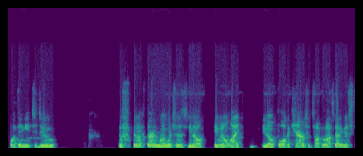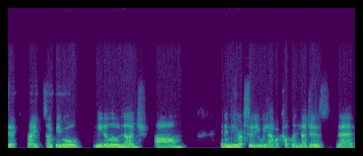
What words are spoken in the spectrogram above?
what they need to do? The, the third one, which is, you know, people don't like, you know, for all the carrots we talk about, it's got to be a stick, right? Some people need a little nudge. Um, and in New York City, we have a couple of nudges that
